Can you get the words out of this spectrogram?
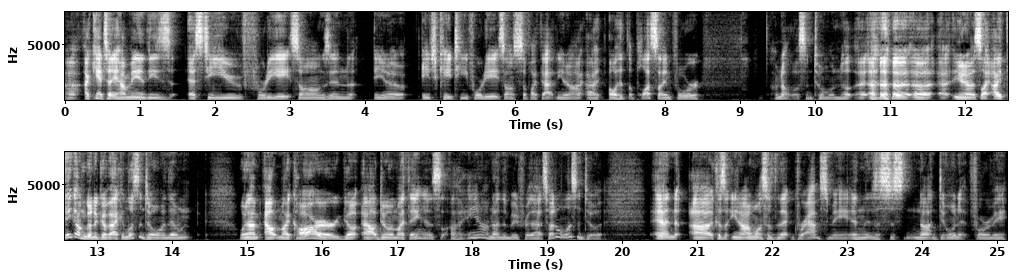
Uh, I can't tell you how many of these STU 48 songs and, you know, HKT 48 songs, stuff like that, you know, I, I'll hit the plus sign for. I'm not listening to them. Uh, uh, you know, it's like I think I'm going to go back and listen to them, and then when I'm out in my car or go out doing my thing, it's like, you know, I'm not in the mood for that, so I don't listen to it. And because uh, you know, I want something that grabs me, and it's just not doing it for me.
